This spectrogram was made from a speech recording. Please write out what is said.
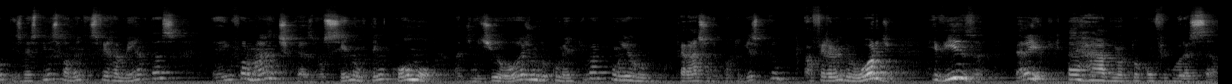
úteis, mas principalmente as ferramentas é, informáticas. Você não tem como admitir hoje um documento que vai com erro crasso de português, porque a ferramenta do Word revisa. Peraí, o que está errado na tua configuração?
